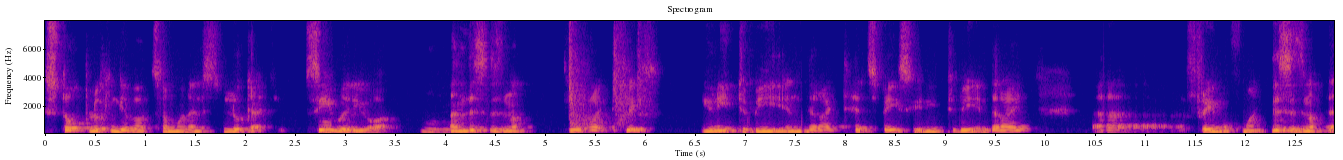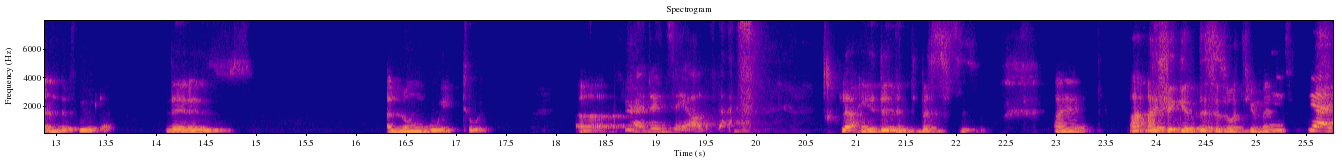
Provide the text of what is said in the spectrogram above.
stop looking about someone else look at you see where you are Mhm. and this is not your right place you need to be in the right headspace you need to be in the right uh, frame of mind this is not the end of your life there is a long way to it uh, Sure, I didn't say all of that. لا you didn't but I I figured this is what you meant yes,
